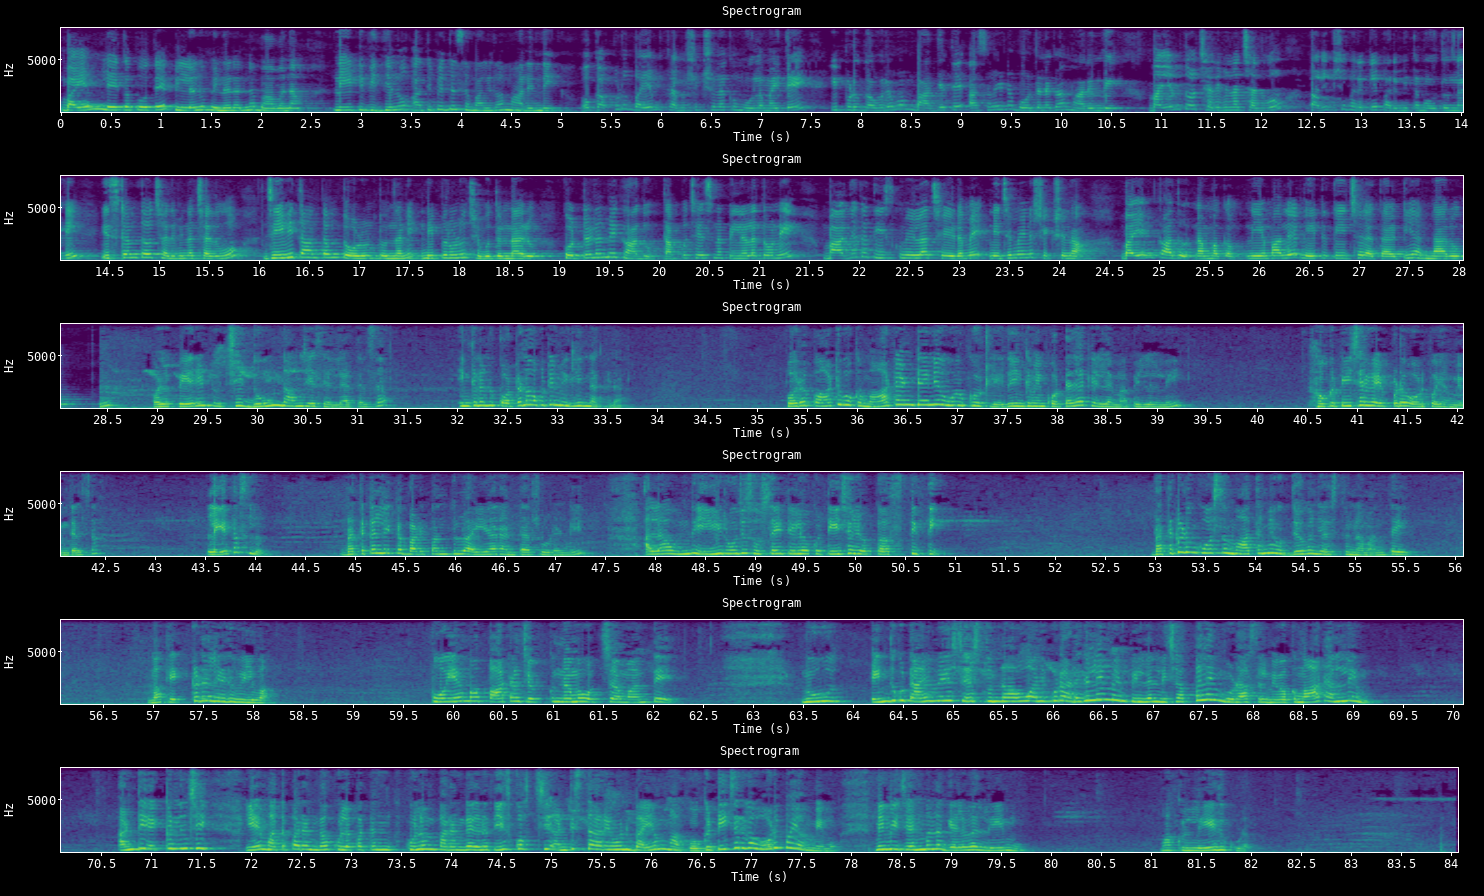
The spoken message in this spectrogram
భయం లేకపోతే పిల్లలు వినరన్న భావన. నేటి విద్యలో అతిపెద్ద సవాల్గా మారింది. ఒకప్పుడు భయం క్రమశిక్షణకు మూలమైతే ఇప్పుడు గౌరవం బాధ్యతే అసలైన బోధనగా మారింది. భయంతో చదివిన చదువు పరీక్ష వరకే పరిమితమవుతుందని ఇష్టంతో చదివిన చదువు జీవితాంతం తోడుంటుందని నిపుణులు చెబుతున్నారు. కొట్టడమే కాదు తప్పు చేసిన పిల్లలతోనే బాధ్యత తీసుకునేలా చేయడమే నిజమైన శిక్షణ. భయం కాదు నమ్మకం నియమాలే నేటి టీచర్ అథారిటీ అన్నారు. వాళ్ళ పేరెంట్ వచ్చి ధూమ్ ధామ్ చేసి వెళ్ళారు తెలుసా? ఇంక నన్ను కొట్టడం ఒకటే మిగిలింది అక్కడ. పొరపాటుకు ఒక మాట అంటేనే ఊరుకోవట్లేదు. ఇంక మేము కొట్టదాకా వెళ్ళామా పిల్లల్ని. ఒక టీచర్గా ఎప్పుడో ఓడిపోయాం మేము తెలుసా? లేదు అసలు. బ్రతకలేక బడిపంతులు అయ్యారంటారు చూడండి. అలా ఉంది ఈరోజు సొసైటీలో ఒక టీచర్ యొక్క స్థితి. బ్రతకడం కోసం మాత్రమే ఉద్యోగం చేస్తున్నాం అంతే. మాకెక్కడ లేదు విలువ. పోయామా? పాటలు చెప్పుకున్నామా? వచ్చామా? అంతే. నువ్వు ఎందుకు టైం వేస్ట్ చేస్తున్నావు అని కూడా అడగలేం మేము పిల్లల్ని. చెప్పలేం కూడా అసలు. మేము ఒక మాట అనలేం. అంటే ఎక్కడి నుంచి ఏ మతపరంగా కులపతం కులం పరంగా ఏదైనా తీసుకొచ్చి అంటిస్తారేమో అని భయం మాకు. ఒక టీచర్గా ఓడిపోయాం మేము. మేము ఈ జన్మలో గెలవలేము. మాకు లేదు కూడా.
